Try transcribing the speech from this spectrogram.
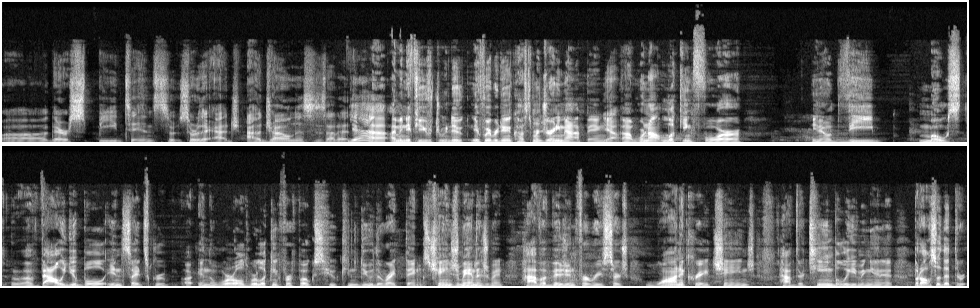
uh, their speed to in, sort of their ag- agileness. Is that it? Yeah, I mean, if you if we were doing customer journey mapping, Yeah. uh, we're not looking for, you know, the most uh, valuable insights group uh, in the world. We're looking for folks who can do the right things, change management, have a vision for research, want to create change, have their team believing in it, but also that their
